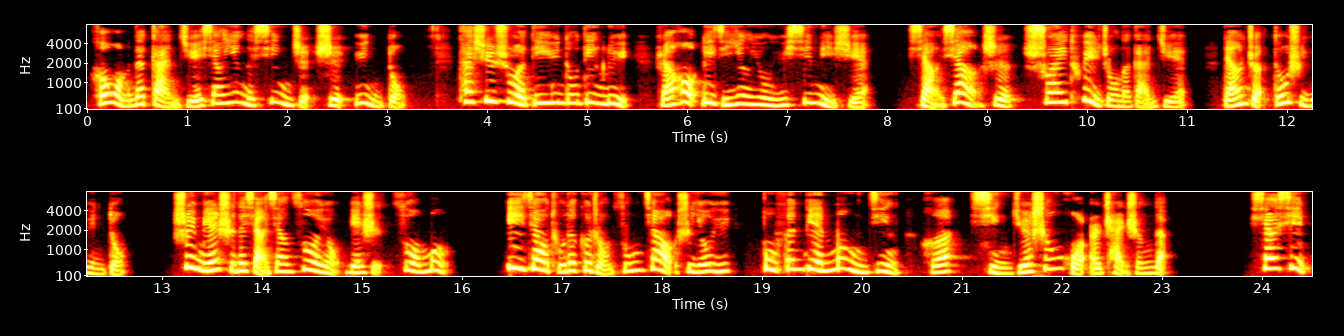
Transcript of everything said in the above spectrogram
和我们的感觉相应的性质是运动。他叙述了第一运动定律，然后立即应用于心理学。想象是衰退中的感觉，两者都是运动。睡眠时的想象作用便是做梦。异教徒的各种宗教是由于不分辨梦境和醒觉生活而产生的。相信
